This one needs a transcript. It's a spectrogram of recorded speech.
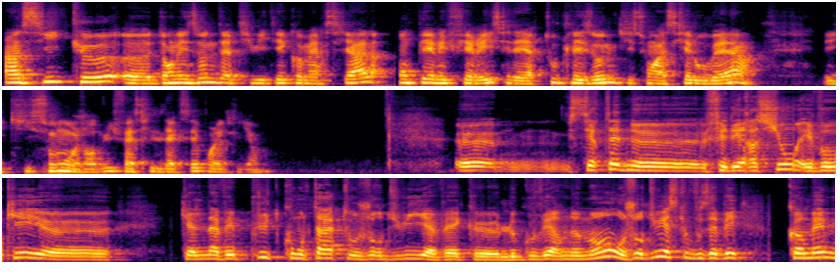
ainsi que euh, dans les zones d'activité commerciale en périphérie, c'est-à-dire toutes les zones qui sont à ciel ouvert et qui sont aujourd'hui faciles d'accès pour les clients. Euh, certaines fédérations évoquaient qu'elles n'avaient plus de contact aujourd'hui avec le gouvernement. Aujourd'hui, est-ce que vous avez quand même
